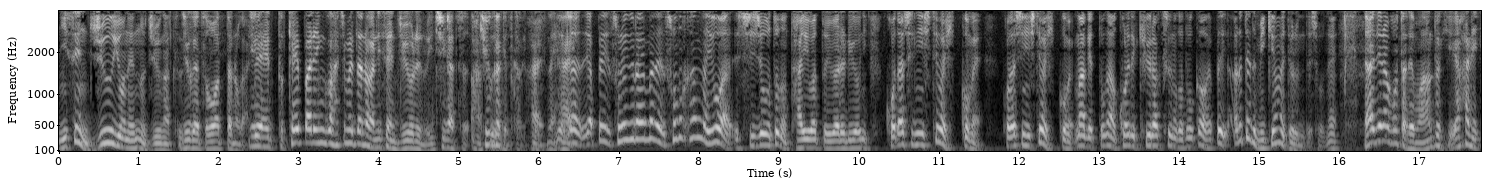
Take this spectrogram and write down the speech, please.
2014年の10月。10月終わったのが。えっと、テーパリングを始めたのが2014年の1月。9ヶ月かけてですね。はい、やっぱりそれぐらいまで、その間が要は市場との対話と言われるように、小出しにしては引っ込め、小出しにしては引っ込め、マーケットがこれで急落するのかどうかは、やっぱりある程度見極めてるんでしょうね。大事なことは、でもあの時、やはり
